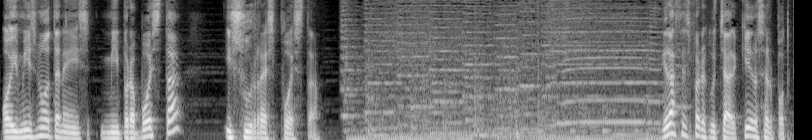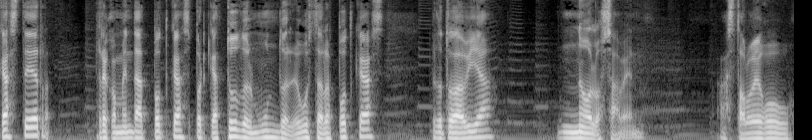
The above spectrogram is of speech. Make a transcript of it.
hoy mismo tenéis mi propuesta y su respuesta. Gracias por escuchar. Quiero ser podcaster. Recomendad podcast porque a todo el mundo le gustan los podcasts pero todavía no lo saben. Hasta luego.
